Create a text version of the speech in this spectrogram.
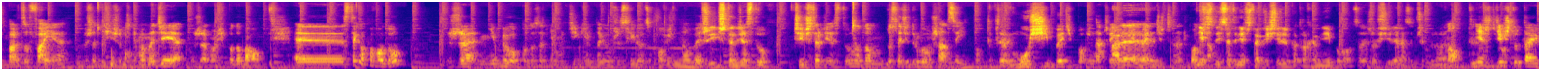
bardzo fajnie wyszedł dzisiejszy odcinek. Mam nadzieję, że Wam się podobało. Z tego powodu, że nie było pod ostatnim odcinkiem tego wszystkiego, co powinno być, Czyli 40. czyli 40, no to dostajecie drugą szansę i to, to musi być, bo inaczej Ale nie będzie Nie, niestety nie 40, tylko trochę mniej, bo w zależności ile razy przeklnąłem. No, gdzieś, gdzieś tutaj,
